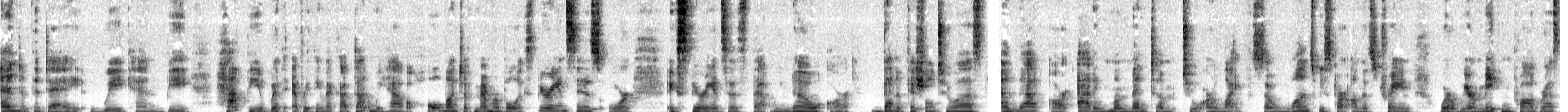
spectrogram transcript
end of the day, we can be happy with everything that got done. We have a whole bunch of memorable experiences or experiences that we know are beneficial to us and that are adding momentum to our life. So once we start on this train where we are making progress,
